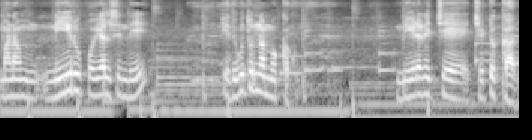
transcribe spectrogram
మనం నీరు పోయాల్సింది ఎదుగుతున్న మొక్కకు. నీడనిచ్చే చెట్టుకు కాదు.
